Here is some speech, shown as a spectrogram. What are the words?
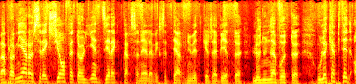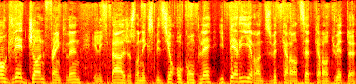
Ma première sélection fait un lien direct personnel avec cette terre nuite que j'habite, le Nunavut, où le capitaine anglais John Franklin et l'équipage de son expédition au complet y périrent en 1847-48,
